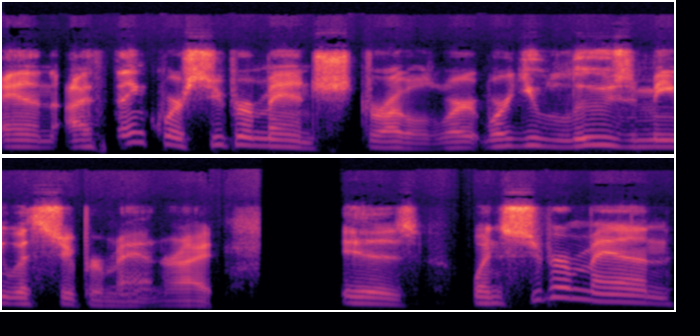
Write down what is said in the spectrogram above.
And I think where Superman struggles, where where you lose me with Superman, right, is when Superman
